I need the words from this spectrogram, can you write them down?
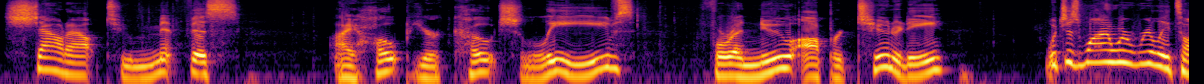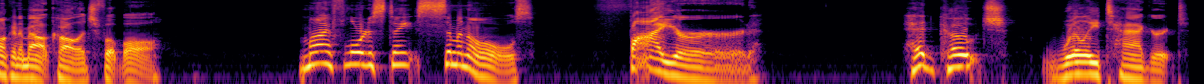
Shout out to Memphis. I hope your coach leaves for a new opportunity, which is why we're really talking about college football. My Florida State Seminoles fired. Head coach Willie Taggart.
